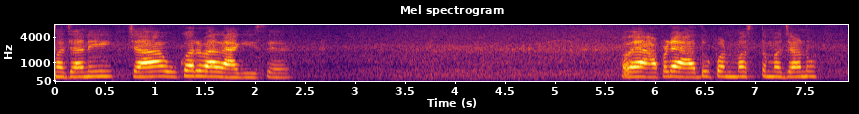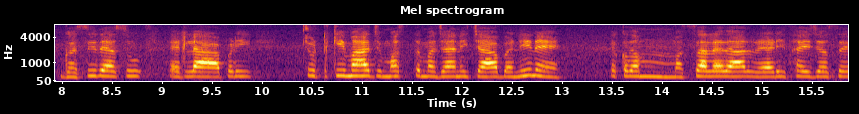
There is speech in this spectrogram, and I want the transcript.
મજાની ચા ઉકળવા લાગી છે. હવે આપણે આદું પણ મસ્ત મજાનું ઘસી દેશું. એટલે આપણી ચૂટકીમાં જ મસ્ત મજાની ચા બનીને એકદમ મસાલેદાર રેડી થઈ જશે.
